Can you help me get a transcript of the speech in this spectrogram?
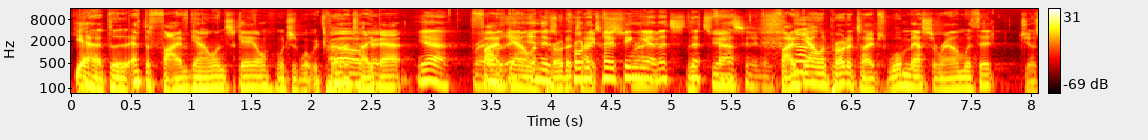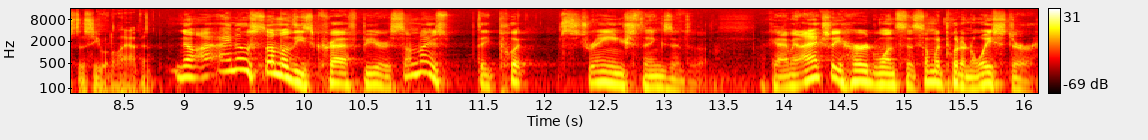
Yeah, at the at the five gallon scale, which is what we oh, prototype okay. at. Yeah, Five Oh, gallon and there's prototypes. prototyping. Yeah, that's that's Yeah. fascinating. Five No. gallon prototypes, we'll mess around with it just to see what'll happen. No, I I know some of these craft beers. Sometimes they put strange things into them. Okay, I mean, I actually heard once that someone put an oyster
